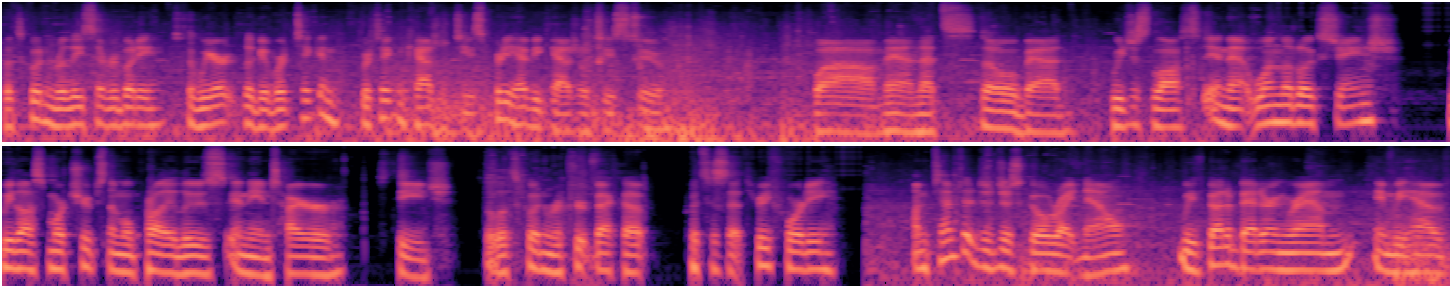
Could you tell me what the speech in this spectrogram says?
Let's go ahead and release everybody. So we are look at we're taking we're taking casualties, pretty heavy casualties too. Wow, man, that's so bad. We just lost in that one little exchange. We lost more troops than we'll probably lose in the entire siege. So let's go ahead and recruit back up. Puts us at 340. I'm tempted to just go right now We've got a battering ram and we have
